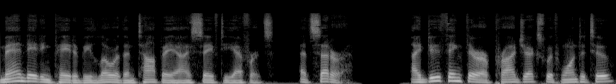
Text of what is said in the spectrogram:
mandating pay to be lower than top AI safety efforts, etc. I do think there are projects with 1 to 2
